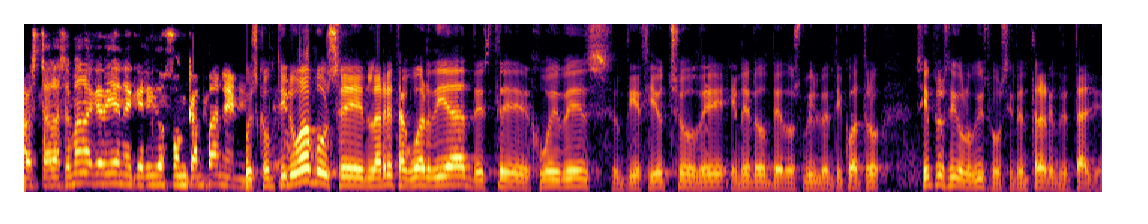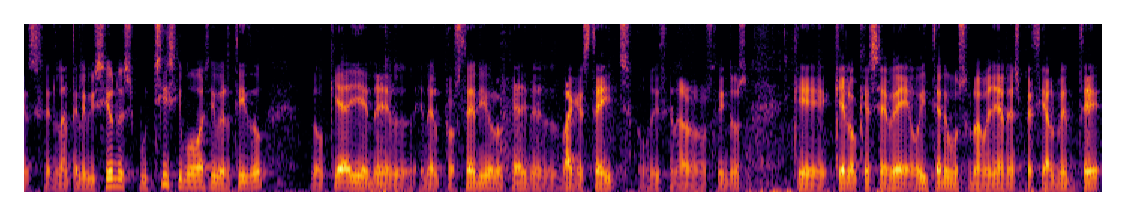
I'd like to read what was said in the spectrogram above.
Hasta la semana que viene, querido Fon Campanen. Pues continuamos en la retaguardia de este jueves 18 de enero de 2024. Siempre os digo lo mismo, sin entrar en detalles. En la televisión es muchísimo más divertido lo que hay en el, en el proscenio, lo que hay en el backstage, como dicen ahora los finos, que, que lo que se ve. Hoy tenemos una mañana especialmente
